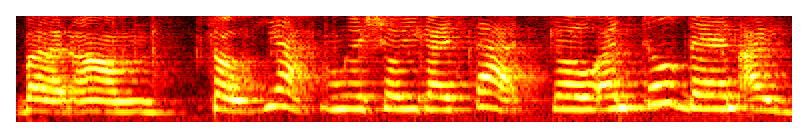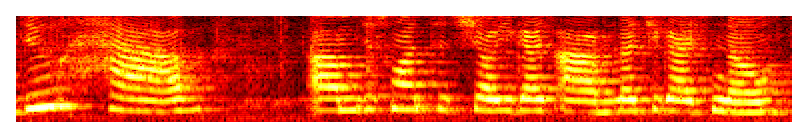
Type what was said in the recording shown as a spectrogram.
But, um, so yeah, I'm to show you guys that. So until then, I do have, um, just want to show you guys, um, let you guys know,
